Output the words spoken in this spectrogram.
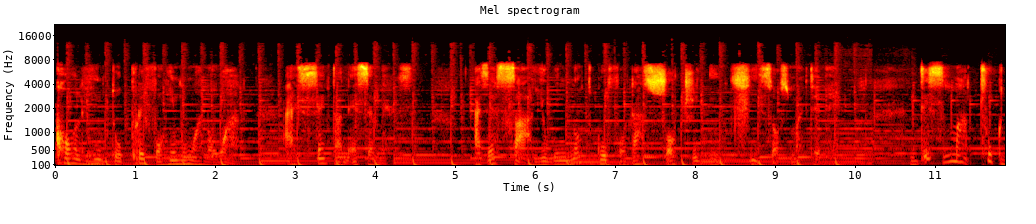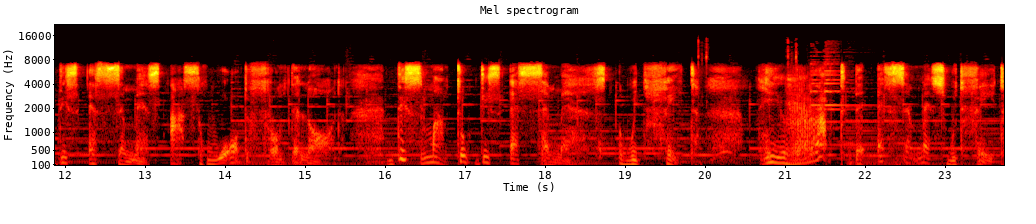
call him to pray for him one on one. I sent an SMS. I said, Sir, you will not go for that surgery in Jesus' mighty name. This man took this SMS as word from the Lord. This man took this SMS with faith he wrapped the SMS with faith.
